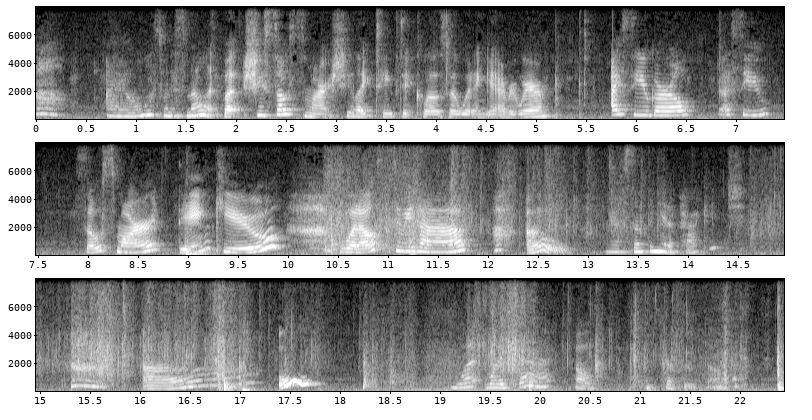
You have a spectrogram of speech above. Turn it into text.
I almost want to smell it, but she's so smart. She like taped it close so it wouldn't get everywhere. I see you, girl. I see you. So smart. Thank you. What else do we have? Oh, we have something in a package? Oh. Oh. What was that? Oh, her food though.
